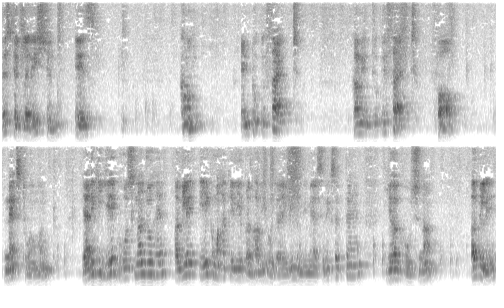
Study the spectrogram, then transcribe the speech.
this declaration is come into effect, come into effect for next one month. यानी कि ये घोषणा जो है, अगले एक माह के लिए प्रभावी हो जाएगी, हिंदी में ऐसे लिख सकते हैं। यह घोषणा अगले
